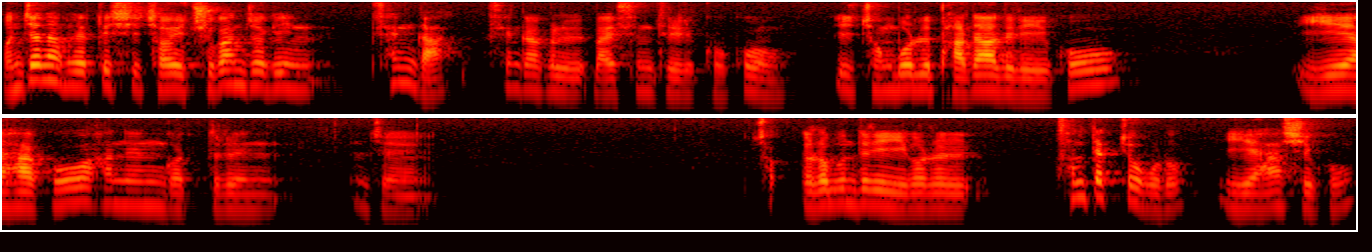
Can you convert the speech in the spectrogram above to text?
언제나 그랬듯이 저희 주관적인 생각, 생각을 말씀드릴 거고 이 정보를 받아들이고 이해하고 하는 것들은 이제 저, 여러분들이 이거를 선택적으로 이해하시고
